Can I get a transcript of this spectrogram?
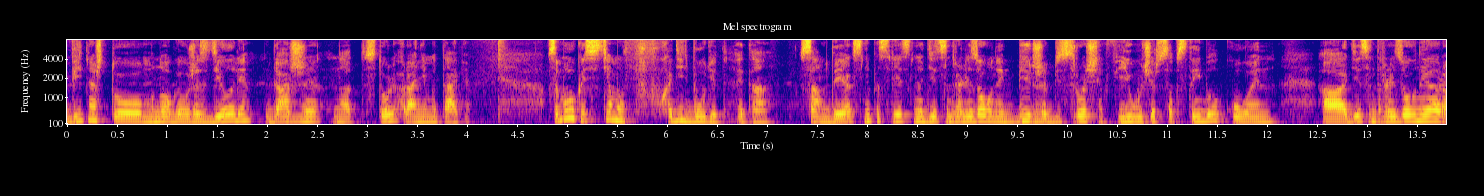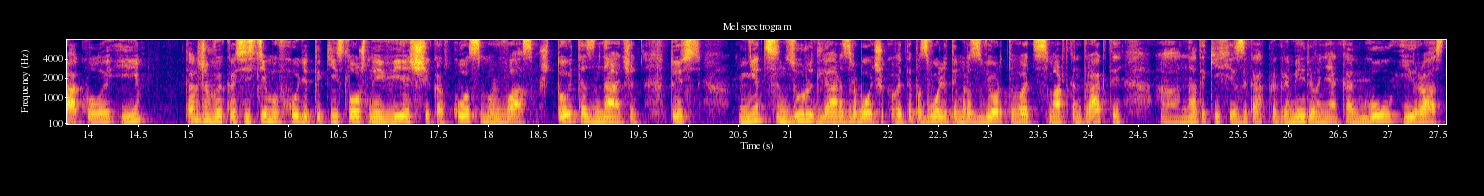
Видно, что много уже сделали даже на столь раннем этапе. В саму экосистему входить будет это сам DEX непосредственно, децентрализованная биржа бессрочных фьючерсов, стейблкоин, а, децентрализованные оракулы и также в экосистему входят такие сложные вещи, как Cosmo, WASM. Что это значит? То есть нет цензуры для разработчиков. Это позволит им развертывать смарт-контракты а, на таких языках программирования, как Go и Rust.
